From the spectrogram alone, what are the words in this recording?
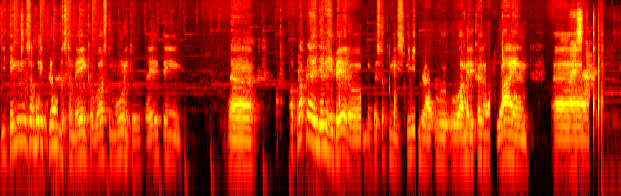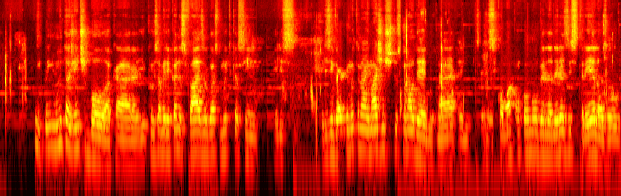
E tem uns americanos também, que eu gosto muito. Aí tem uh, a própria Eliane Ribeiro, uma pessoa que me inspira, o, o americano Ryan. Uh, sim, tem muita gente boa, cara. E o que os americanos fazem, eu gosto muito que, assim, eles, eles investem muito na imagem institucional deles, né? Eles, eles se colocam como verdadeiras estrelas ou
